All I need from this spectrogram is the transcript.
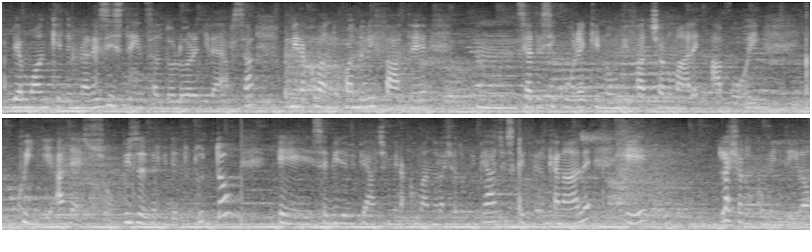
abbiamo anche una resistenza al dolore dolore diversa. Mi raccomando, quando li fate mh, mm, siate sicure che non vi facciano male a voi. Quindi adesso penso di avervi detto tutto e se il video vi piace mi raccomando lasciate un mi piace, iscrivetevi al canale e lasciate un commentino.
